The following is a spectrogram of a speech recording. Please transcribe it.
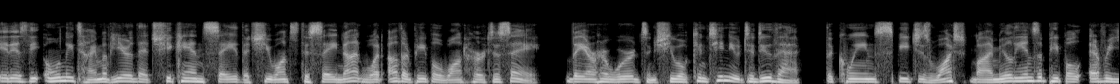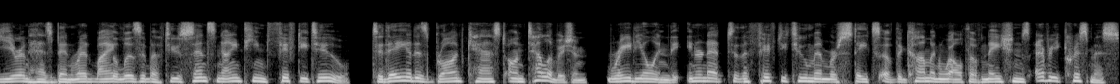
is the only time of year that she can say that she wants to say not what other people want her to say. They are her words and she will continue to do that. The Queen's speech is watched by millions of people every year and has been read by Elizabeth II since 1952. Today it is broadcast on television, radio and the internet to the 52 member states of the Commonwealth of Nations every Christmas.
